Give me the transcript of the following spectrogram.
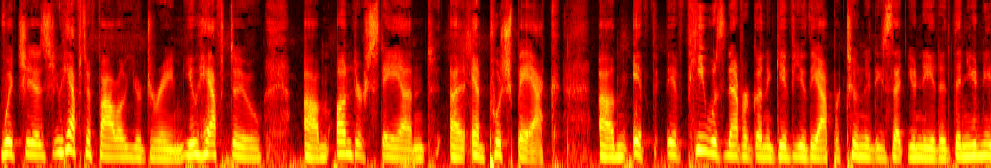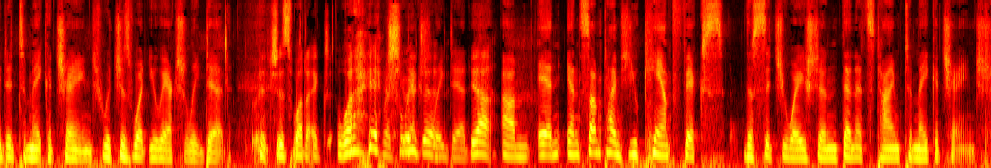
which is you have to follow your dream. You have to um, understand uh, and push back. Um, if if he was never going to give you the opportunities that you needed, then you needed to make a change, which is what you actually did. Which is what I what I actually, what actually did. did. Yeah. Um, and and sometimes you can't fix the situation, then it's time to make a change.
